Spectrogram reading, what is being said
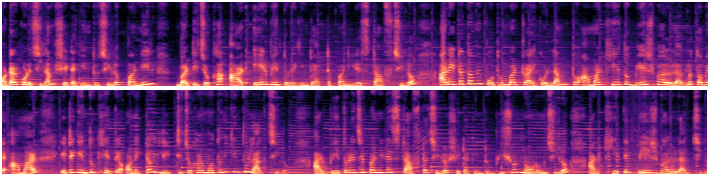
অর্ডার করেছিলাম, সেটা কিন্তু ছিল পনির বাটি চোখা, আর এর ভেতরে কিন্তু একটা পনিরের স্টাফ ছিল। আর এটা তো আমি প্রথমবার ট্রাই করলাম, তো আমার খেয়ে তো বেশ ভালো লাগল, তবে আমার এটা কিন্তু খেতে অনেকটা ওই লিট্টি চোখার মতনই কিন্তু লাগছিল। আর ভেতরে যে পনিরের স্টাফটা ছিল, সেটা কিন্তু ভীষণ নরম ছিল, আর খেতে বেশ ভালো লাগছিল।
